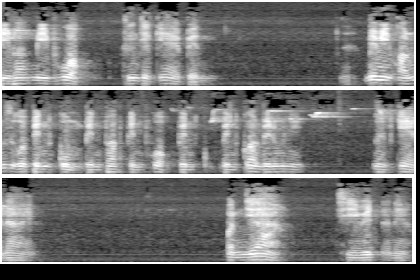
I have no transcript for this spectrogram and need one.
มีพรรคมีพวก ถึงจะแก้เป็นไม่มีความรู้สึกว่าเป็นกลุ่มเป็นพรรคเป็นพวกเป็นเป็นก้อนเป็นนู่นนี่เงินแก้ได้ มันยากชีวิตอันเนี้ย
